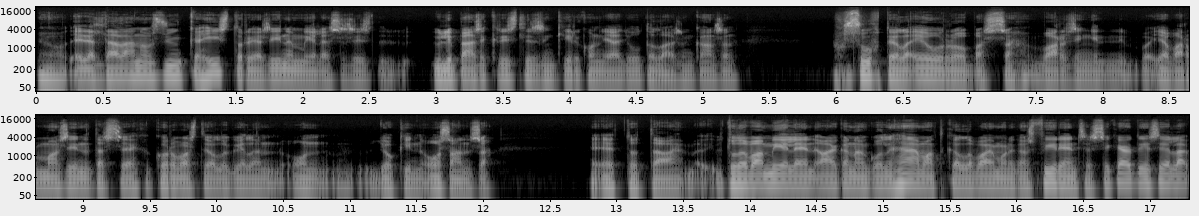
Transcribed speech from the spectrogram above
Joo, täällähän on synkkä historia siinä mielessä, siis ylipäänsä kristillisen kirkon ja juutalaisen kansan suhteella Euroopassa varsinkin, ja varmaan siinä tässä ehkä korvausteologialla on jokin osansa – et tota, tulee vaan mieleen aikanaan, kun olin häämatkalla vaimoni kanssa Firenzessä, käytiin siellä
